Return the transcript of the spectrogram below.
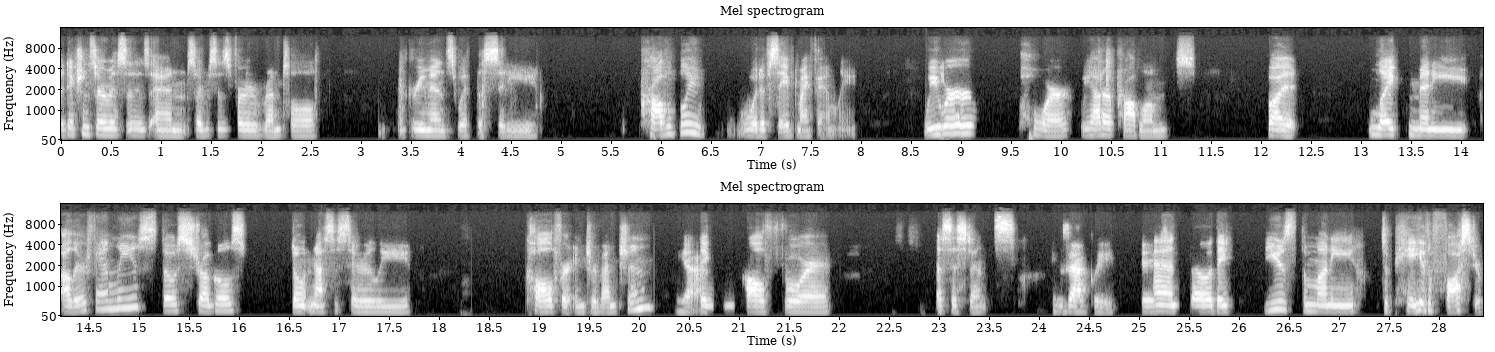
addiction services and services for rental agreements with the city probably would have saved my family. We Yeah. were poor, we had our problems, but like many other families, those struggles don't necessarily call for intervention, Yeah, they call for assistance. exactly. It's, And so they used the money to pay the foster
